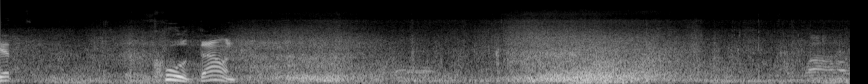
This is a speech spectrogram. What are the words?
get cooled down. Wow.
